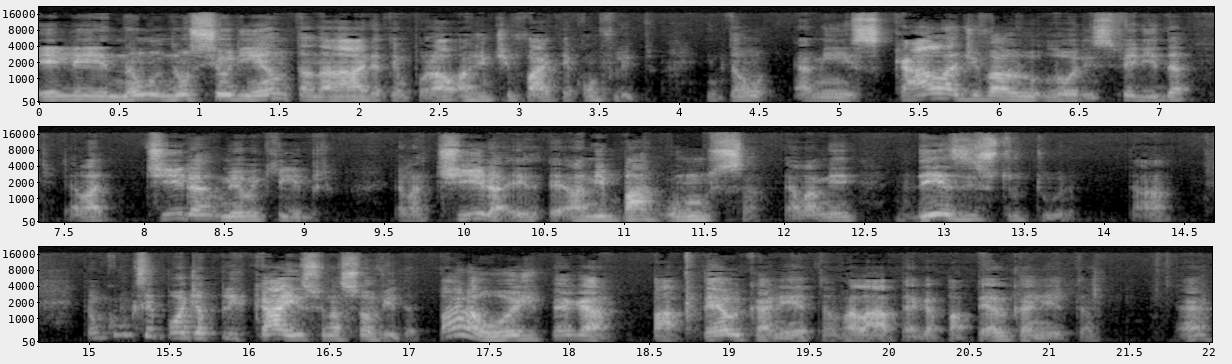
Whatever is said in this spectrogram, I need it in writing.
ele não, não se orienta na área temporal, a gente vai ter conflito. Então, a minha escala de valores ferida, ela tira meu equilíbrio. Ela tira, ela me bagunça, ela me desestrutura, tá? Então, como que você pode aplicar isso na sua vida? Para hoje, pega papel e caneta, vai lá, pega papel e caneta, né?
